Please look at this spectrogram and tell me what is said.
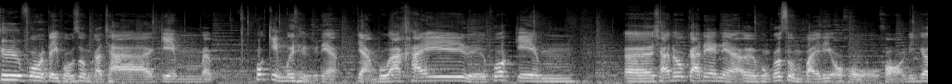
คือปกติผมสุ่มกาชาเกมแบบพวกเกมมือถือเนี่ยอย่างบูอาไคหรือพวกเกมเอ่อชาร์โดการ์เดนเนี่ยเออผมก็สุ่มไปนี่โอ้โห ของนี่ก็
